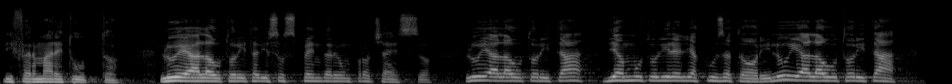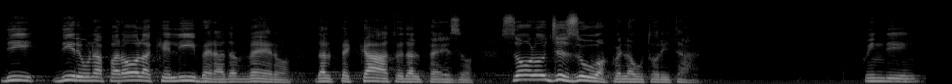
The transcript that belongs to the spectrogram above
di fermare tutto. Lui ha l'autorità di sospendere un processo lui ha l'autorità di ammutolire gli accusatori, lui ha l'autorità di dire una parola che libera davvero dal peccato e dal peso. Solo Gesù ha quell'autorità. Quindi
